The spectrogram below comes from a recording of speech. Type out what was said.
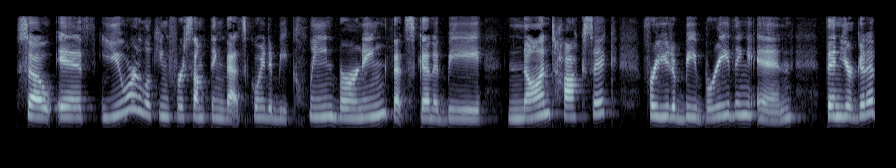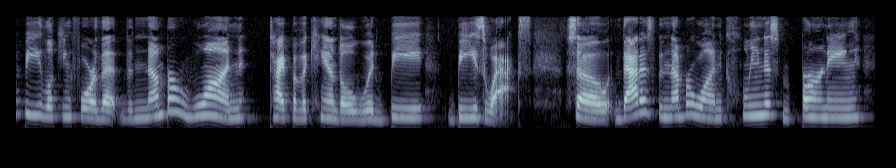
So if you are looking for something that's going to be clean burning, that's going to be non toxic for you to be breathing in, then you're going to be looking for the, the number one type of a candle would be beeswax. So that is the number one cleanest burning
